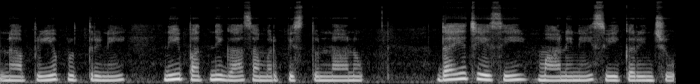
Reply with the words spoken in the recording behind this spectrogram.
నా ప్రియపుత్రిని నీ పత్నిగా సమర్పిస్తున్నాను. దయచేసి మానిని స్వీకరించు.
